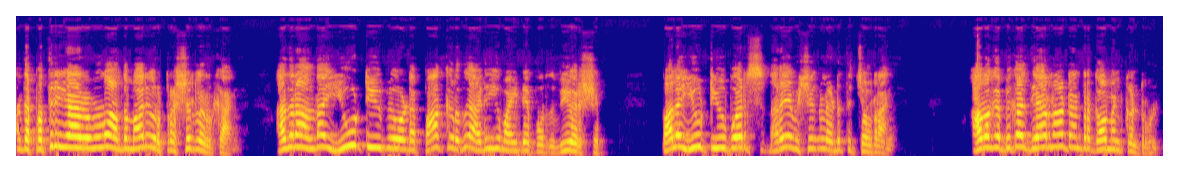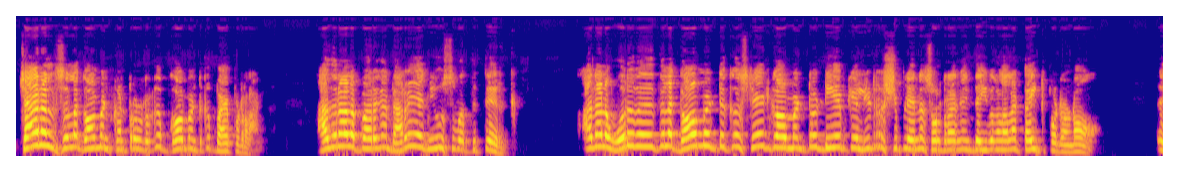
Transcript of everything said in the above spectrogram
அந்த பத்திரிகையாளர்களும் அந்த மாதிரி ஒரு ப்ரெஷரில் இருக்காங்க அதனால தான் யூடியூபோட பார்க்குறது அதிகமாகிட்டே போகிறது வியூவர்ஷிப் பல யூடியூபர்ஸ் நிறைய விஷயங்கள எடுத்து சொல்கிறாங்க அவங்க because they are not under government control. Channels எல்லாம் கவர்மெண்ட் கண்ட்ரோல் இருக்கு. கவர்மெண்ட்டுக்கு பயப்படுறாங்க. அதனால பாருங்க நிறைய நியூஸ் வந்துட்டே இருக்குது அதனால ஒரு விதத்தில் கவர்மெண்ட்டுக்கும் ஸ்டேட் கவர்மெண்ட்டும் டிஎம்கே லீடர்ஷிப்ல என்ன சொல்றாங்க, இந்த இவங்களெல்லாம் டைட் பண்ணணும். இந்த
